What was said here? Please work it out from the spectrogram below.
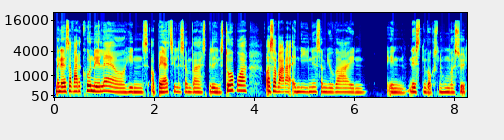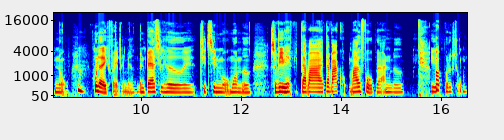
Men ellers så var der kun Ella og, hendes, og Bertil, som var spillet hendes storbror, og så var der Anine, som jo var en, en næsten voksen, hun var 17 år. Hmm. Hun havde ikke forældre med, men Bertil havde øh, tit sin mormor med. Så vi, der, var, der var meget få børn med i og, produktionen.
